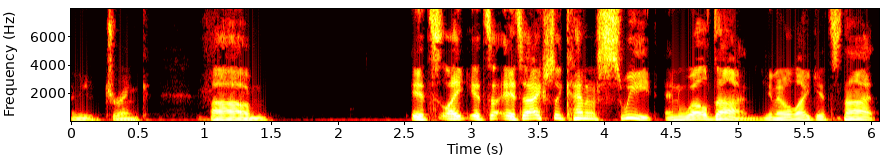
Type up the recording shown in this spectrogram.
I need a drink. Um, it's like it's it's actually kind of sweet and well done. You know, like it's not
